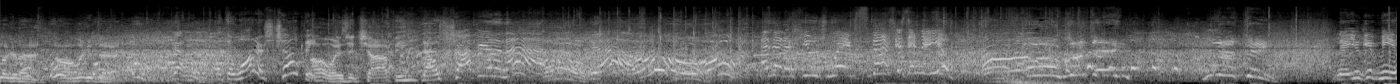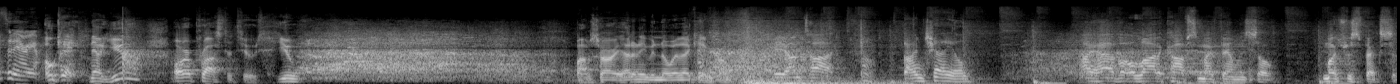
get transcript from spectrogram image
look at that. Oh, look at that. Yeah, oh. but the water's choppy. Oh, is it choppy? No, it's choppier than that. Oh. Yeah. Ooh, oh. ooh. And then a huge wave smashes into you. Oh, nothing! Nothing! Now you give me a scenario. Okay, now you are a prostitute. You. Well, I'm sorry, I don't even know where that came from. Hey, I'm Todd. Oh, I'm Chale. I have a lot of cops in my family, so much respect, sir.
